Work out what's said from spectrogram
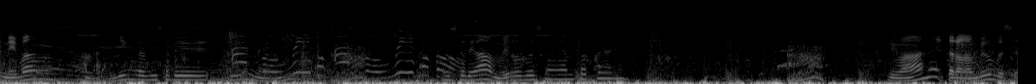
ini bang. Anjing nggak bisa di, ini. Ini bisa diambil busnya ngentot gimana ya cara ngambil busnya?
